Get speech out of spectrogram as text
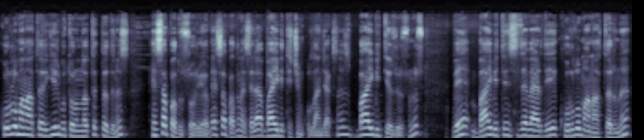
Kurulum anahtarı gir butonuna tıkladınız. Hesap adı soruyor. Hesap adı mesela Bybit için kullanacaksınız. Bybit yazıyorsunuz. Ve Bybit'in size verdiği kurulum anahtarını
